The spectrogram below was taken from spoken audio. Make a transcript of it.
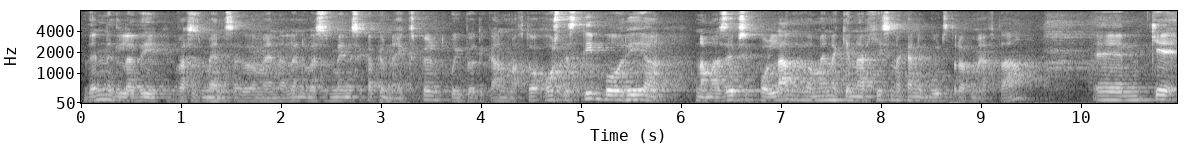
Δεν είναι δηλαδή βασισμένη σε δεδομένα, αλλά είναι βασισμένη σε κάποιον expert που είπε ότι κάνουμε αυτό, ώστε στην πορεία να μαζέψει πολλά δεδομένα και να αρχίσει να κάνει bootstrap με αυτά. Ε, και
